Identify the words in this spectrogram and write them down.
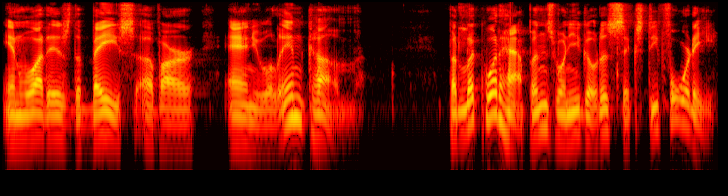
in what is the base of our annual income. But look what happens when you go to 60 40.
